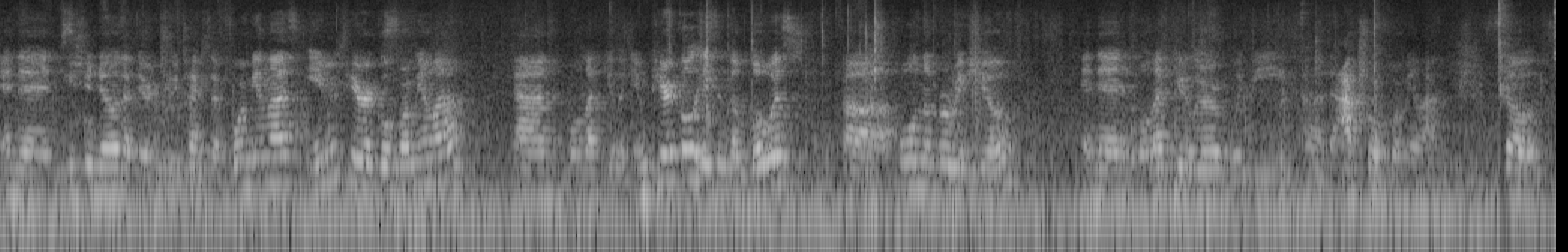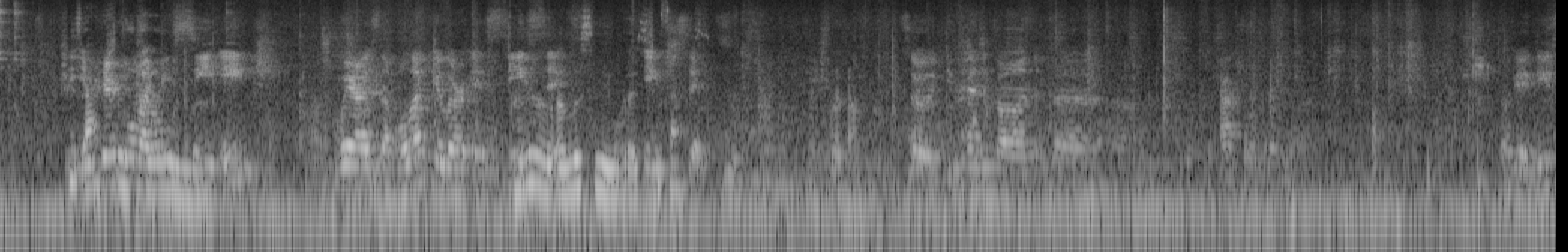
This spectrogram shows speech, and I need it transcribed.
And then you should know that there are two types of formulas, empirical formula and molecular. Empirical is in the lowest uh, whole number ratio, and then molecular would be uh, the actual formula. So She's the empirical might be actually trolling CH, whereas the molecular is I know, I'm C6, listening, but it's too fast. H6. Just write down. So it depends on the um, actual formula. Okay, these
